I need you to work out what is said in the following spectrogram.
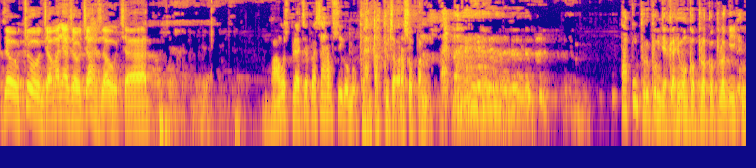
Zaujun, zamannya zaujah, zaujat. Mau belajar bahasa Arab sih kok bantah bocah ora sopan. Tapi berhubung jaga wong goblok-goblok iku.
